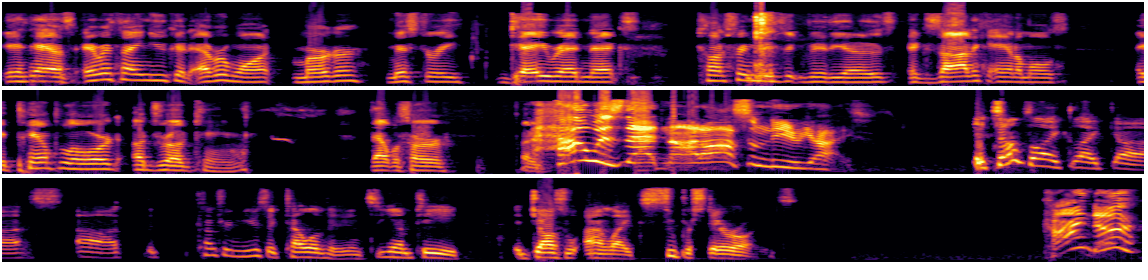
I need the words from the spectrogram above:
It has everything you could ever want: murder, mystery, gay rednecks, country music videos, exotic animals, a pimp lord, a drug king. that was her post. How is that not awesome to you guys? It sounds like like uh, uh, the country music television CMT. It just on like super steroids. Kinda.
